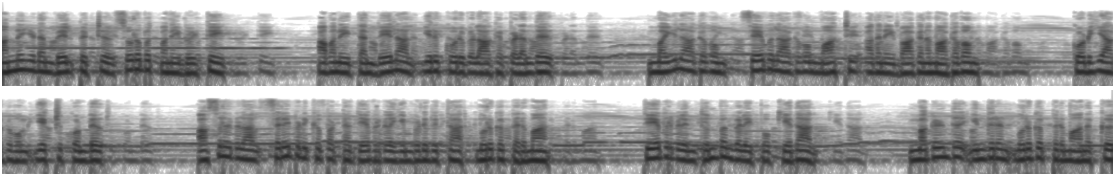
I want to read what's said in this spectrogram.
அன்னையிடம் வேல் பெற்று சூரபத்மனை வீழ்த்தி அவனை தன் வேலால் இரு கூறுகளாக பிளந்து மயிலாகவும் சேவலாகவும் மாற்றி அதனை வாகனமாகவும் கொடியாகவும் ஏற்றுக்கொண்டு அசுரர்களால் சிறைபிடிக்கப்பட்ட தேவர்களையும் விடுவித்தார் முருகப்பெருமான். தேவர்களின் துன்பங்களை போக்கியதால் மகிழ்ந்த இந்திரன் முருகப்பெருமானுக்கு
